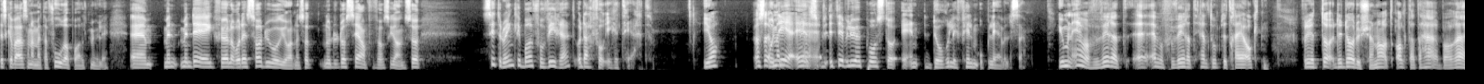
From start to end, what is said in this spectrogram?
det skal være sånne metaforer på alt mulig. Um, men, men det jeg føler, og det sa du òg, Johannes, at når du da ser ham for første gang, så sitter du egentlig bare forvirret og derfor irritert. ja. Altså, Og men- det, er, det vil jeg påstå er en dårlig filmopplevelse. Jo, men jeg var forvirret eh, Jeg var forvirret helt opp til tredje akten. Fordi da, Det er da du skjønner at alt dette her er bare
